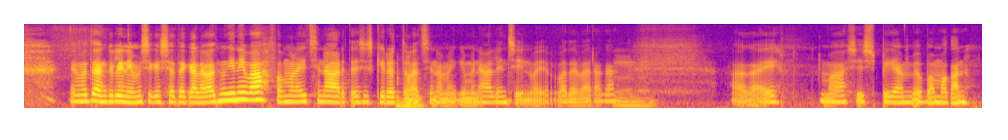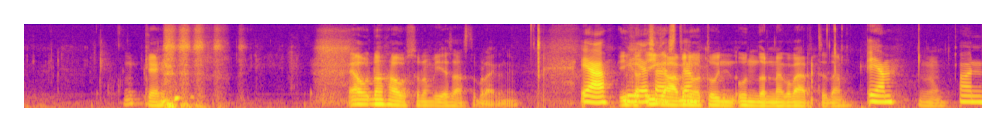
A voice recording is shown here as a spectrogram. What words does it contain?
ja ma tean küll inimesi, kes seal tegelevad, mingi nii vahva, ma leidsin aarde ja siis kirjutavad Mhm. sinna mingi mina olin siin või whatever, aga mm., Mhm. aga ei, ma siis pigem juba magan. okei. ja noh, aus, sul on viies aasta praegu nii. jaa, iga, viies iga aasta, minut und, und on nagu väärt seda jah, no.. on,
